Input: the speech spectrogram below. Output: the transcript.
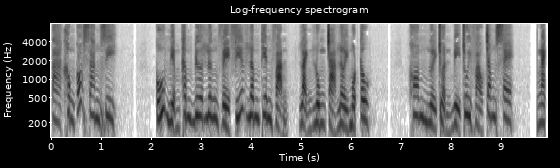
Ta không có Giang Di. Cố niệm thâm đưa lưng về phía Lâm Thiên Vạn, lạnh lùng trả lời một câu. Khom người chuẩn bị chui vào trong xe. Ngạch.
